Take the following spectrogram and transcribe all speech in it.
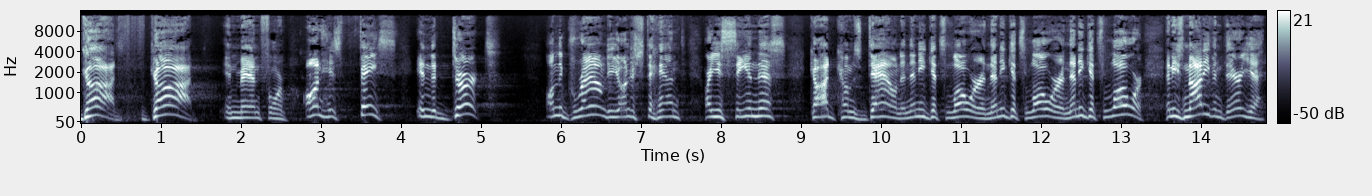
God, God in man form, on his face in the dirt on the ground. Do you understand? Are you seeing this? God comes down and then he gets lower and then he gets lower and then he gets lower and he's not even there yet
